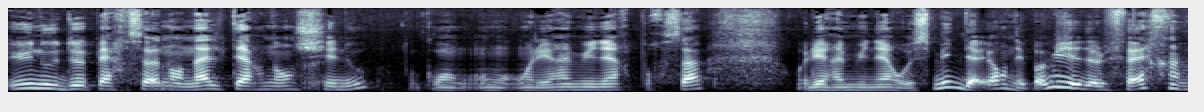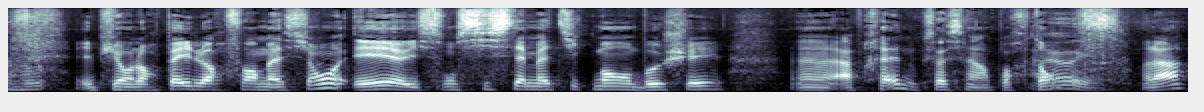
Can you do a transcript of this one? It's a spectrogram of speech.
une ou deux personnes en alternance chez nous. Donc on, on, on les rémunère pour ça. On les rémunère au SMIC d'ailleurs, on n'est pas obligé de le faire. Mm-hmm. Et puis on leur paye leur formation et euh, ils sont systématiquement embauchés après. Donc ça c'est important. Ah voilà.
